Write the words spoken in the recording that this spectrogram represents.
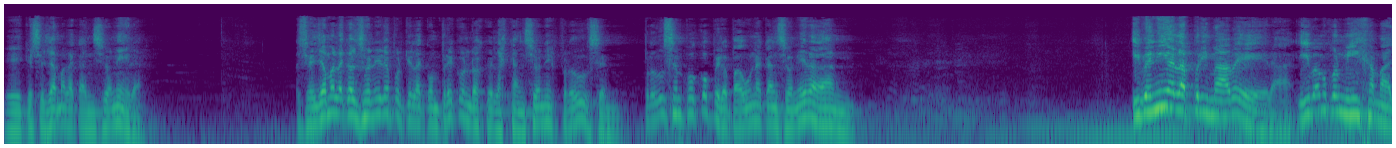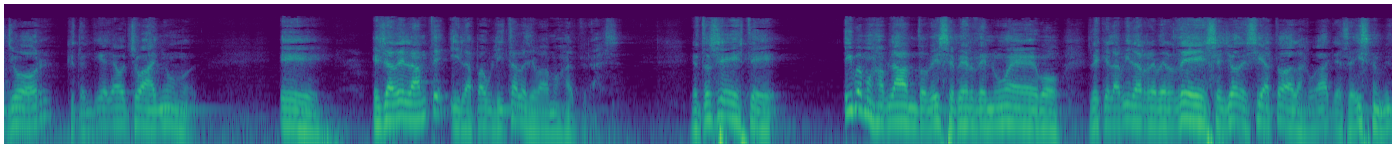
eh, que se llama La Cancionera. Se llama La Cancionera porque la compré con los que las canciones producen. Producen poco, pero para una cancionera dan y venía la primavera, íbamos con mi hija mayor, que tendría ya ocho años, eh, ella adelante y la Paulita la llevábamos atrás. Entonces, este, íbamos hablando de ese verde nuevo, de que la vida reverdece. Yo decía todas las jugadas que se dicen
